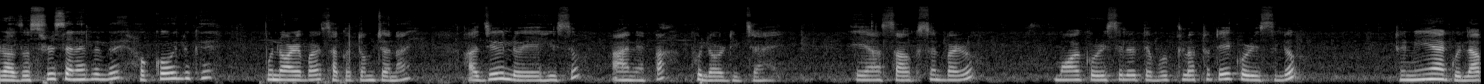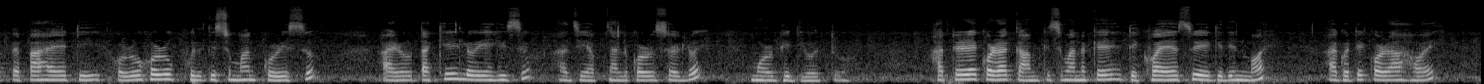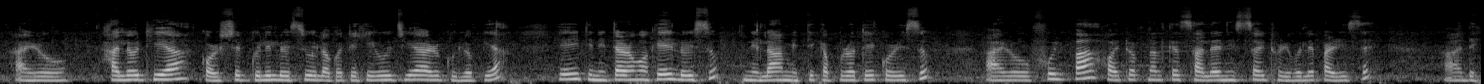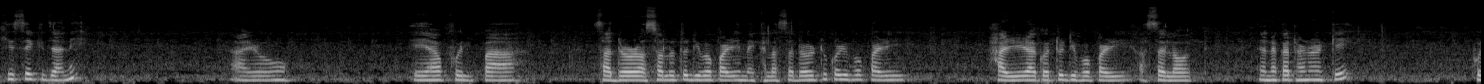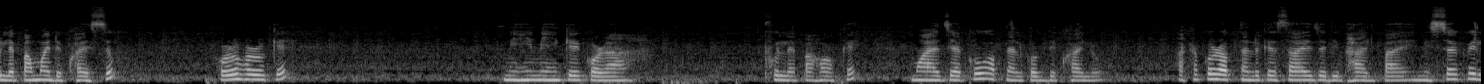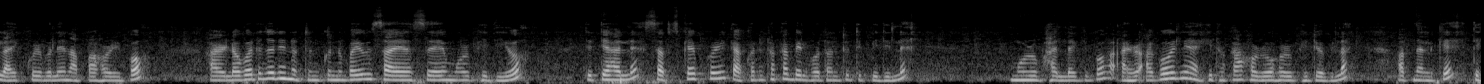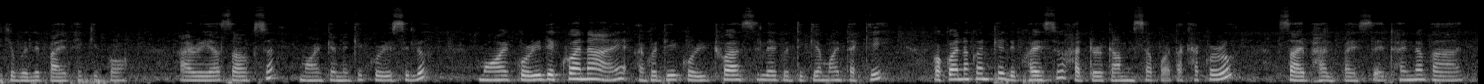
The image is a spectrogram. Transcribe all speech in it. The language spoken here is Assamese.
ৰাজশ্ৰী চেনেললৈ সকলোকে পুনৰ এবাৰ স্বাগতম জনাই। আজিও লৈ আহিছোঁ আন এটা ফুলৰ ডিজাইন। এয়া চাওকচোন বাৰু। মই কৰিছিলোঁ টেবুল ক্লথতেই কৰিছিলোঁ। ধুনীয়া গোলাপ এপাহ এটি সৰু সৰু ফুল কিছুমান কৰিছোঁ আৰু তাকেই লৈ আহিছোঁ আজি আপোনালোকৰ ওচৰলৈ মোৰ ভিডিঅ'টো। হাতেৰে কৰা কাম কিছুমানকে দেখুৱাই আছোঁ এইকেইদিন মই। আগতে কৰা হয়। আৰু হালধীয়া কৰচেট গুলি লৈছোঁ লগতে সেউজীয়া আৰু গুলপীয়া। এই তিনিটা ৰঙকেই লৈছোঁ নীলা মিটি কাপোৰতেই কৰিছোঁ। আৰু ফুলপাহ হয়তো আপোনালোকে চালে নিশ্চয় ধৰিবলৈ পাৰিছে। দেখিছে কিজানি আৰু এয়া ফুলপাহ চাদৰৰ আঁচলতো দিব পাৰি মেখেলা চাদৰতো কৰিব পাৰি শাৰীৰ আগতো দিব পাৰি আঁচলত তেনেকুৱা ধৰণৰকেই ফুল এপাহ মই দেখুৱাইছোঁ। সৰু সৰুকৈ মিহি মিহিকৈ কৰা ফুল এপাহকে মই আজি আকৌ আপোনালোকক দেখুৱালোঁ। আশা কৰোঁ আপোনালোকে চাই যদি ভাল পায় নিশ্চয়কৈ লাইক কৰিবলৈ নাপাহৰিব। আৰু লগতে যদি নতুন কোনোবাইও চাই আছে মোৰ ভিডিঅ' তেতিয়াহ'লে ছাবস্ক্ৰাইব কৰি কাষতে থকা বেল বটনটো টিপি দিলে মোৰো ভাল লাগিব। আৰু আগলৈ আহি থকা সৰু সৰু ভিডিঅ'বিলাক আপোনালোকে দেখিবলৈ পাই থাকিব। আৰু এয়া চাওকচোন মই কেনেকৈ কৰিছিলোঁ। মই কৰি দেখুওৱা নাই আগতেই কৰি থোৱা আছিলে গতিকে মই তাকেই অকণ অকণকৈ দেখুৱাইছোঁ হাতৰ কাম হিচাপত। আশা কৰোঁ চাই ভাল পাইছে। ধন্যবাদ।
